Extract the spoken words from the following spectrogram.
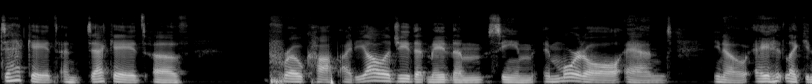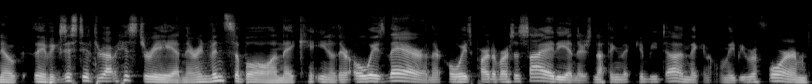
decades and decades of pro cop ideology that made them seem immortal and you know a, like you know they've existed throughout history and they're invincible and they can you know they're always there and they're always part of our society and there's nothing that can be done. They can only be reformed.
